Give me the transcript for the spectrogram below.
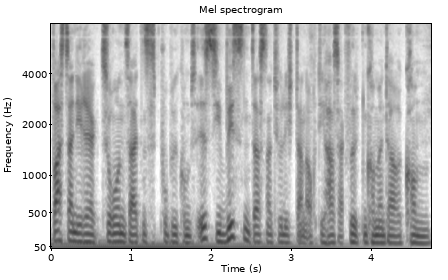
was dann die Reaktion seitens des Publikums ist. Sie wissen, dass natürlich dann auch die hasserfüllten Kommentare kommen.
